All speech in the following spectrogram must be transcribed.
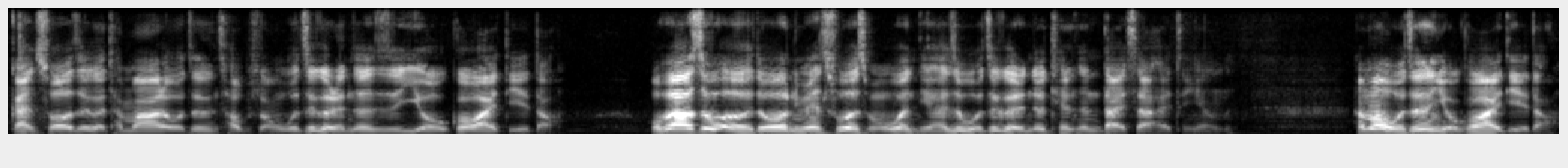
干说到这个，他妈的，我真的超不爽！我这个人真的是有够爱跌倒，我不知道是我耳朵里面出了什么问题，还是我这个人就天生带赛，还是怎样的？他妈，我真的有够爱跌倒。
